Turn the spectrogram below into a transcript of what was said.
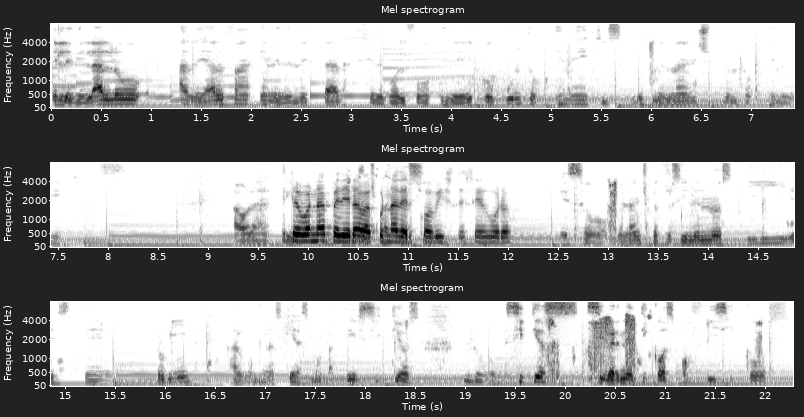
L de Lalo, A de alfa, N de néctar, G de golfo, E de eco, punto MX, clubmelange.mx. Ahora. Y te van a pedir la vacuna del COVID, de seguro. Eso, Melange patrocínenos y este, Rubí, algo que nos quieras compartir, sitios, sitios cibernéticos o físicos,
